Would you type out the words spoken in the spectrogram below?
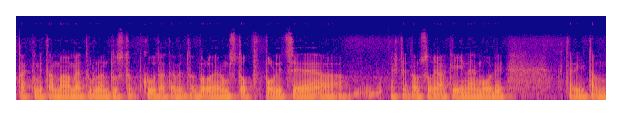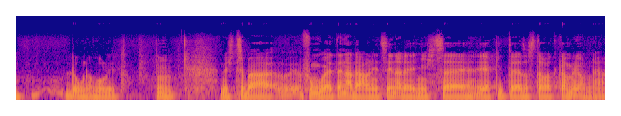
tak my tam máme tuhle tu stopku, tak aby to bylo jenom stop policie a ještě tam jsou nějaké jiné módy, které tam jdou navolit. Hmm. Když třeba fungujete na dálnici, na D1, jaký to je zastavat kamion? Já,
